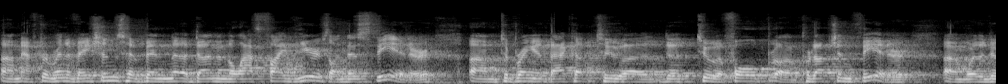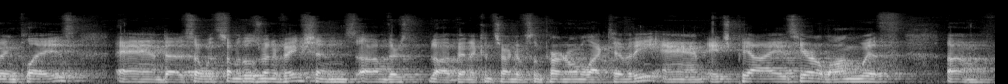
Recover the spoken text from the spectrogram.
um, after renovations have been uh, done in the last five years on this theater um, to bring it back up to, to a full production theater um, where they're doing plays. And uh, so, with some of those renovations, um, there's uh, been a concern of some paranormal activity, and HPI is here along with um,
